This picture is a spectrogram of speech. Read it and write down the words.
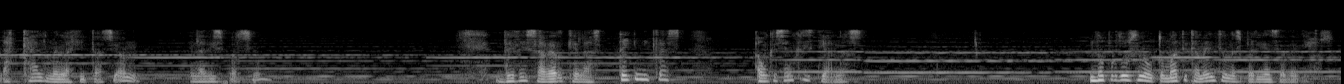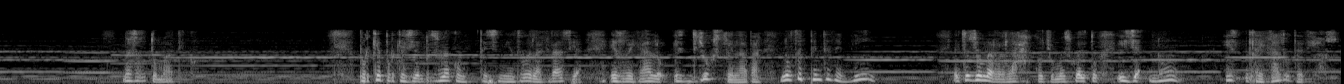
la calma en la agitación, en la dispersión. Debes saber que las técnicas, aunque sean cristianas, no producen automáticamente una experiencia de Dios. No es automático. ¿Por qué? Porque siempre es un acontecimiento de la gracia, es regalo, es Dios quien la da, no depende de mí. Entonces yo me relajo, yo me suelto y ya, no, es regalo de Dios.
